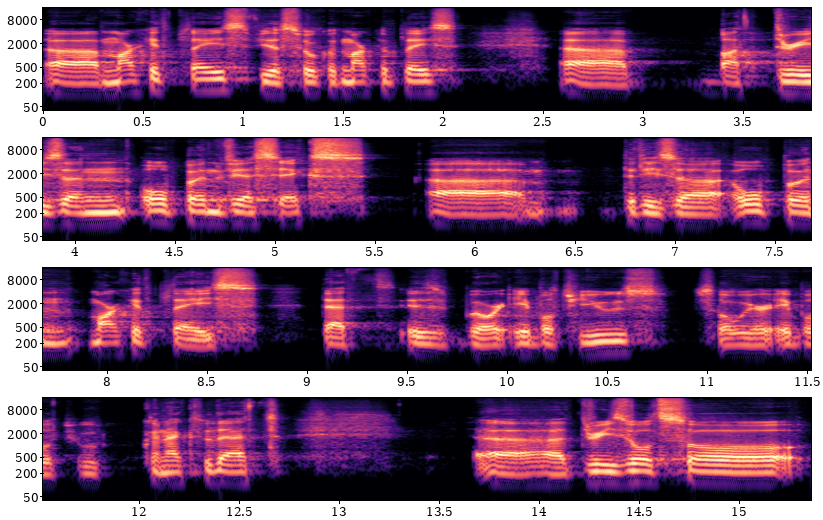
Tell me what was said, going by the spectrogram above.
uh, marketplace, Studio Code marketplace, but there is an OpenVSX um, that is an open marketplace that is we're able to use. So we're able to connect to that. Uh, there is also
